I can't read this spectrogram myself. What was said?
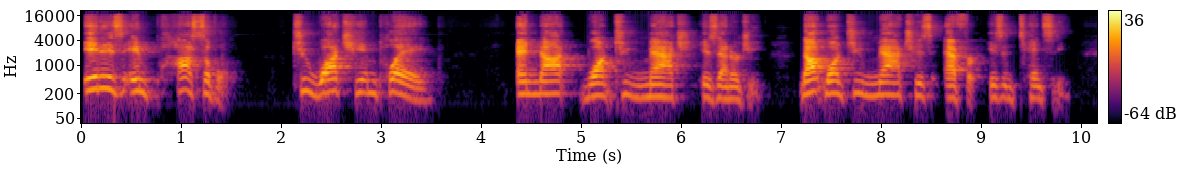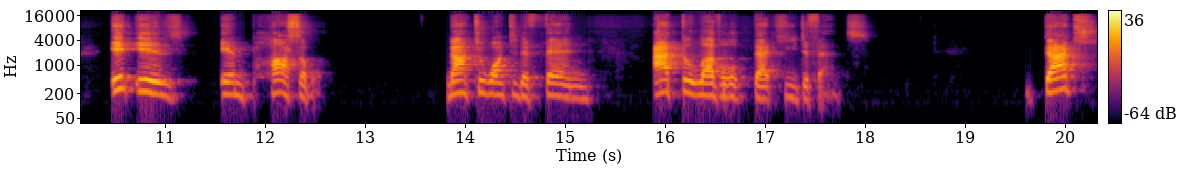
It is impossible to watch him play and not want to match his energy, not want to match his effort, his intensity. It is impossible not to want to defend at the level that he defends. That's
